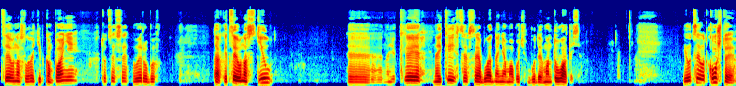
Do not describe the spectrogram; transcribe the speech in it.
Це у нас логотип компанії, хто це все виробив. Так, і це у нас стіл, е, на, яке, на який це все обладнання, мабуть, буде монтуватися. І оце от коштує,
